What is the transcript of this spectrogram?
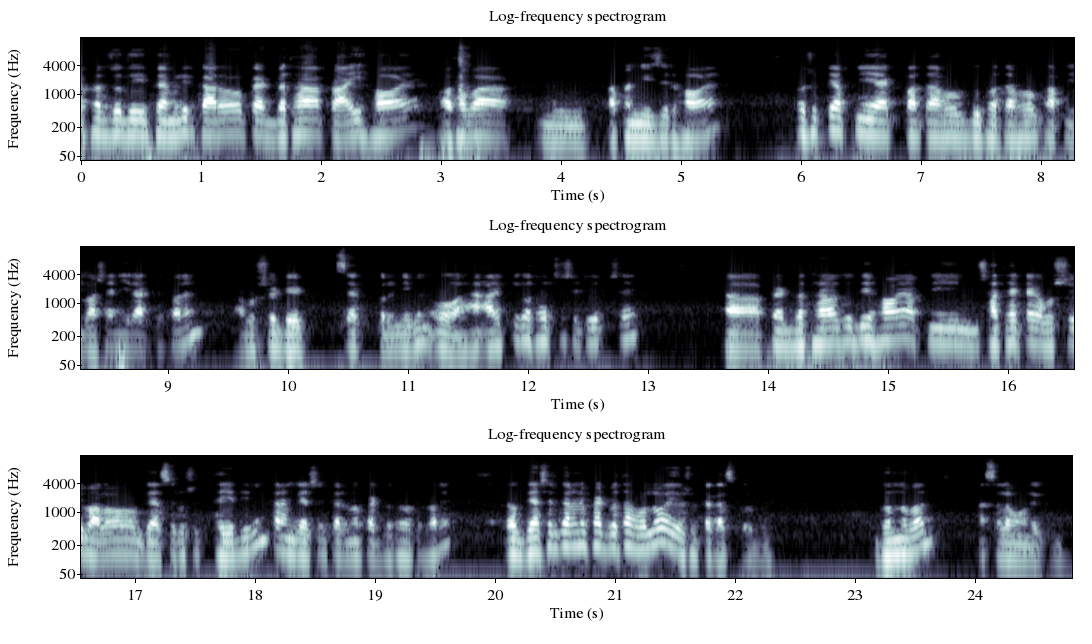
আপনার যদি ফ্যামিলির কারও পেট ব্যথা প্রায় হয় অথবা আপনার নিজের হয়, ওষুধটি আপনি এক পাতা হোক, দু পাতা হোক আপনি বাসায় নিয়ে রাখতে পারেন। অবশ্যই ডেট চেক করে নেবেন। ও আরেকটি কথা হচ্ছে, সেটি হচ্ছে পেট ব্যথা যদি হয়, আপনি সাথে একটা অবশ্যই ভালো গ্যাসের ওষুধ খাইয়ে দিবেন, কারণ গ্যাসের কারণে পেট ব্যথা হতে পারে। তো গ্যাসের কারণে পেট ব্যথা হলেও এই ওষুধটা কাজ করবে। ধন্যবাদ। আসসালামু আলাইকুম।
